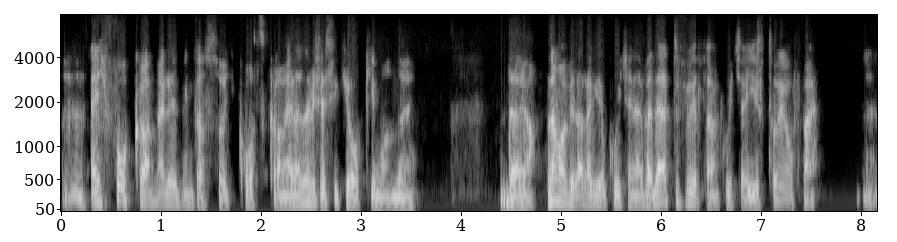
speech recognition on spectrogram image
Uh-huh. egy fokkal mered, mint az, hogy kocka, mert az nem is esik jól kimondani. De ja, nem a világ legjobb kutya neve, de ettől függetlenül a kutya írtó jó fej. Mhm.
